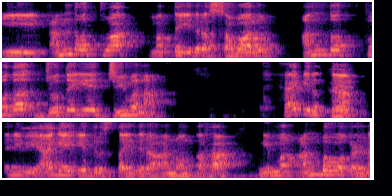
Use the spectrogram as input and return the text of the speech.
ಈ ಅಂಧತ್ವ ಮತ್ತೆ ಇದರ ಸವಾಲು ಅಂಧತ್ವದ ಜೊತೆಗೆ ಜೀವನ. ಹೇಗಿರುತ್ತೆ ನೀವು ಹೇಗೆ ಎದುರಿಸ್ತಾ ಇದ್ದೀರಾ ಅನ್ನುವಂತಹ ನಿಮ್ಮ ಅನುಭವಗಳನ್ನ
